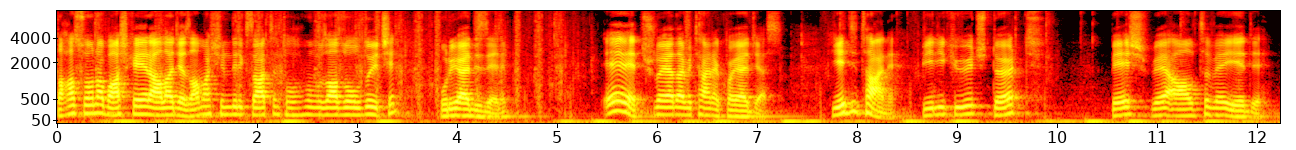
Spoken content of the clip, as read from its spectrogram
daha sonra başka yere alacağız. Ama şimdilik zaten tohumumuz az olduğu için buraya dizelim. Evet şuraya da bir tane koyacağız. 7 tane. 1, 2, 3, 4, 5 ve 6 ve 7.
